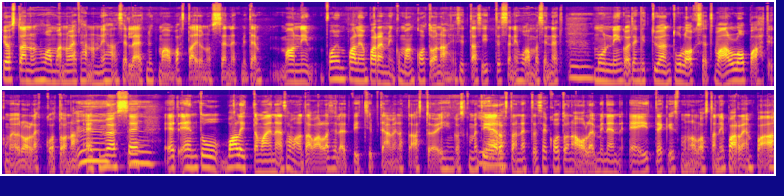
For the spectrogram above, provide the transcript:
jostain on huomannut, että hän on ihan silleen, että nyt mä oon vasta tajunnut sen, että miten mä oon niin, voin paljon paremmin kuin mä oon kotona. Ja sitten taas itsessäni huomasin, että mm. mun niin jotenkin työn tulokset vaan lopahti, kun mä joudun olemaan kotona kotona. Mm, et myös se, mm. että en tuu valittamaan enää samalla tavalla sille, että vitsi pitää mennä taas töihin, koska mä tiedostan, että se kotona oleminen ei tekisi mun olostani parempaa.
